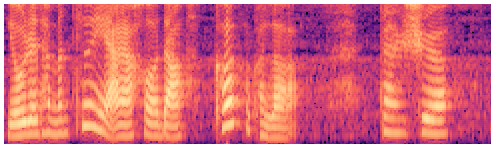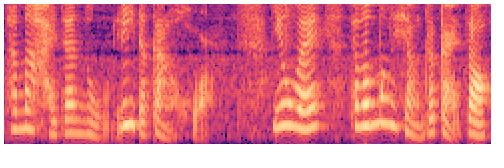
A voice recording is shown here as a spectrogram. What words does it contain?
流着他们最爱喝的可口可乐。但是，他们还在努力的干活，因为他们梦想着改造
